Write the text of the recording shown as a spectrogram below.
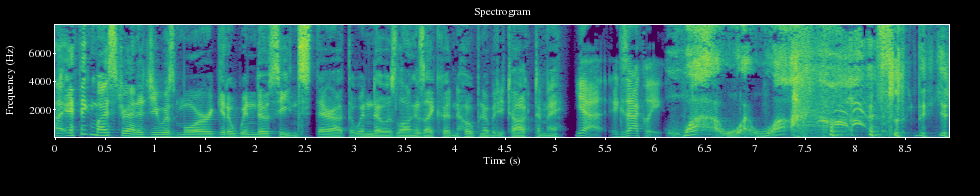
I, I think my strategy was more get a window seat and stare out the window as long as I could and hope nobody talked to me. Yeah, exactly. Wow, wow, wow. You're,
